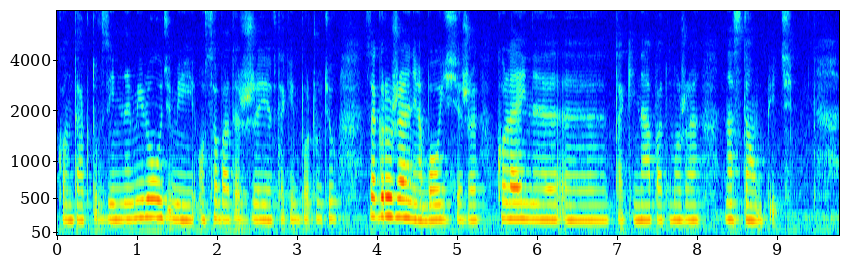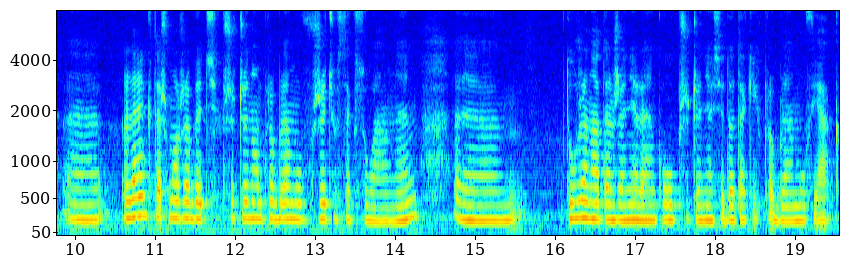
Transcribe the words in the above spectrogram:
kontaktów z innymi ludźmi. Osoba też żyje w takim poczuciu zagrożenia, boi się, że kolejny e, taki napad może nastąpić. E, lęk też może być przyczyną problemów w życiu seksualnym. Duże natężenie lęku przyczynia się do takich problemów jak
